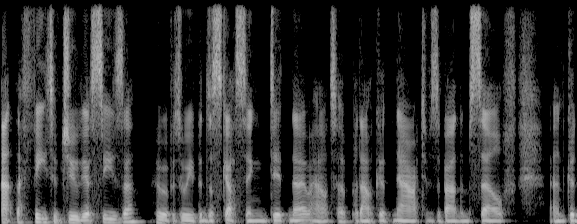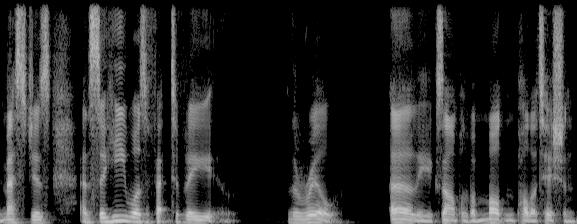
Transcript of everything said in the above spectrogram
at the feet of Julius Caesar, who, as we've been discussing, did know how to put out good narratives about himself and good messages. And so he was effectively the real early example of a modern politician.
